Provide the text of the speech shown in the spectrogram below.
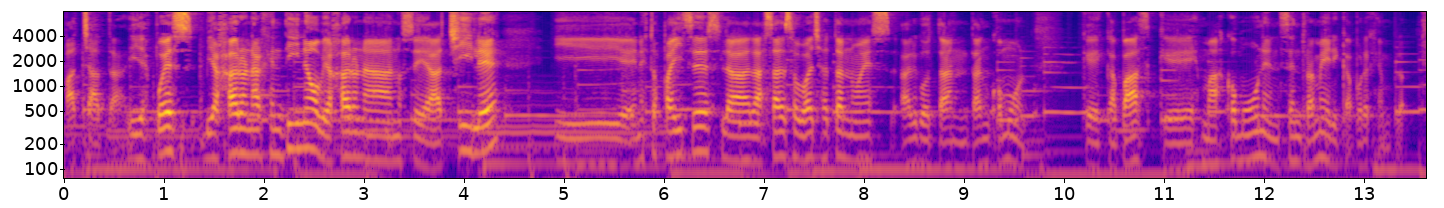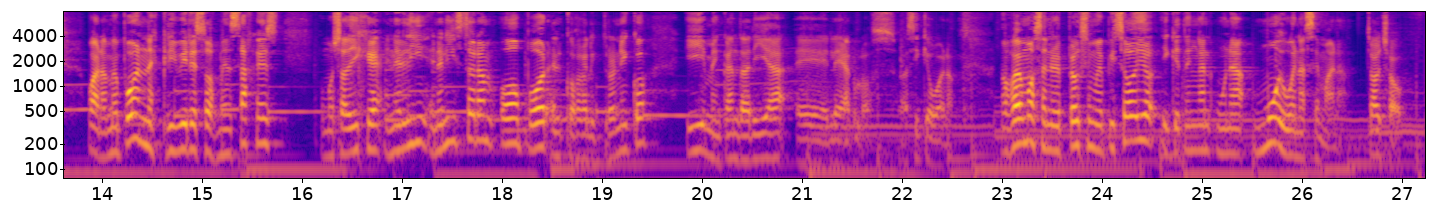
bachata y después viajaron a Argentina o viajaron a, no sé, a Chile y en estos países la, la salsa o bachata no es algo tan, tan común. Que capaz que es más común en Centroamérica, por ejemplo. Bueno, me pueden escribir esos mensajes, como ya dije, en el, en el Instagram o por el correo electrónico y me encantaría eh, leerlos. Así que bueno, nos vemos en el próximo episodio y que tengan una muy buena semana. Chao, chao.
